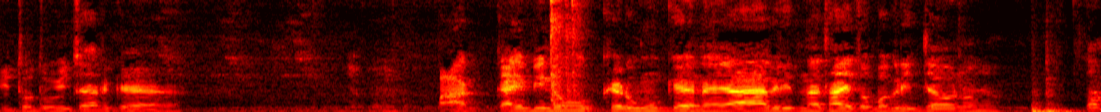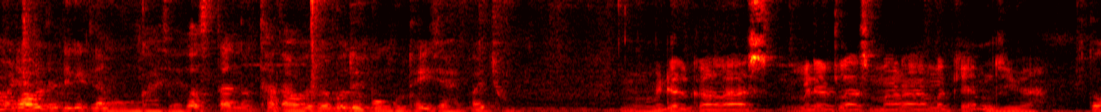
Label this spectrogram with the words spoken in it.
એ તો તું વિચાર કે પાક કાંઈ બી નવું ખેડૂ મૂકે ને આવી રીતના થાય તો બગડી જ જવાનો છે. ટમેટા ઓલરેડી કેટલા મોંઘા છે? સસ્તા નથી થતા. હવે બધું મોંઘું થઈ જાય પાછું. મિડલ ક્લાસ મિડલ ક્લાસ માણસ આમાં કેમ જીવે? તો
